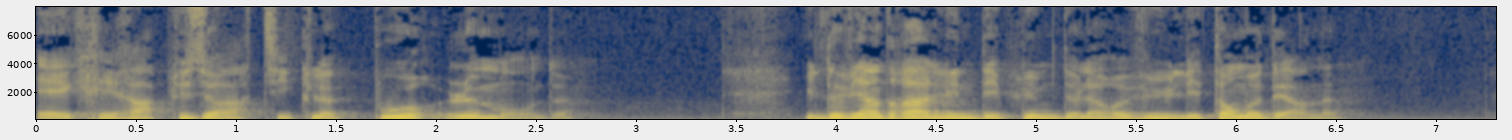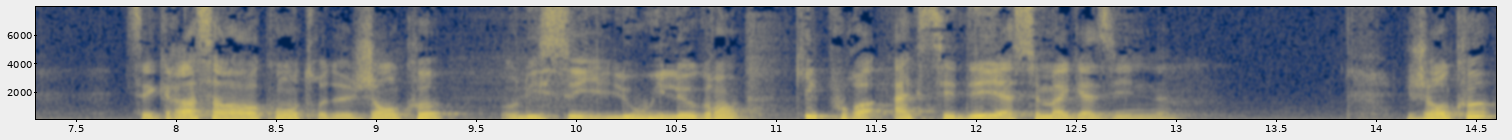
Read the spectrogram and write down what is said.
et écrira plusieurs articles pour Le Monde. Il deviendra l'une des plumes de la revue Les Temps modernes. C'est grâce à la rencontre de Jean Co au lycée Louis Legrand qu'il pourra accéder à ce magazine. Jean Co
